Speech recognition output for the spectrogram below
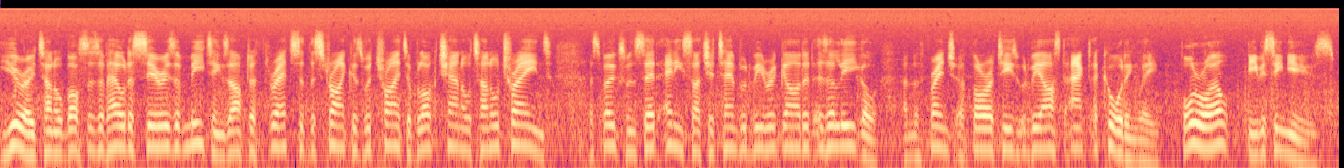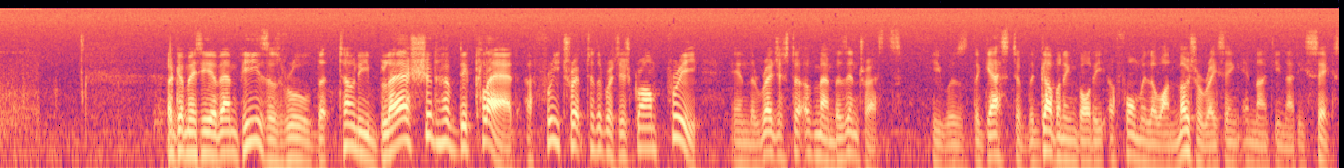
Eurotunnel bosses have held a series of meetings after threats that the strikers would try to block Channel Tunnel trains. A spokesman said any such attempt would be regarded as illegal and the French authorities would be asked to act accordingly. Paul Royal, BBC News. A committee of MPs has ruled that Tony Blair should have declared a free trip to the British Grand Prix in the register of members' interests. He was the guest of the governing body of Formula One motor racing in 1996.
